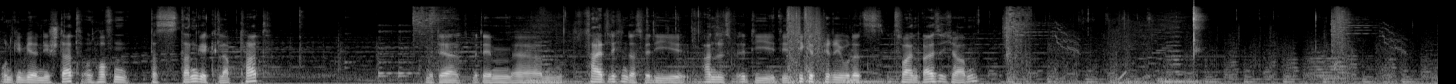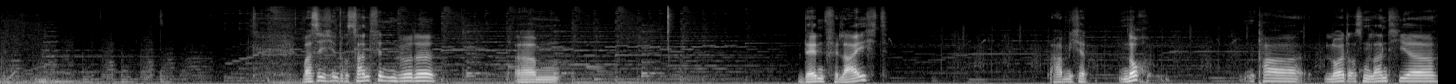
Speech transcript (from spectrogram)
Und gehen wieder in die Stadt und hoffen, dass es dann geklappt hat. Mit, der, mit dem ähm, zeitlichen, dass wir die Handels die, die Ticketperiode 32 haben. Was ich interessant finden würde, ähm, denn vielleicht haben mich ja noch ein paar Leute aus dem Land hier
